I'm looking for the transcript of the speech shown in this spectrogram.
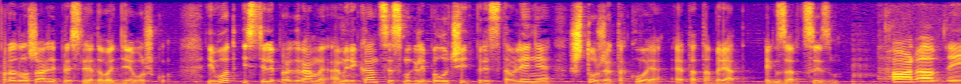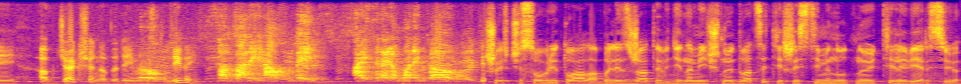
продолжали преследовать девушку. И вот из телепрограммы американцы смогли получить представление, что же такое этот обряд – экзорцизм. part of the objection of the demons to leaving. Somebody help me. Шесть часов ритуала были сжаты в динамичную 26-минутную телеверсию.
